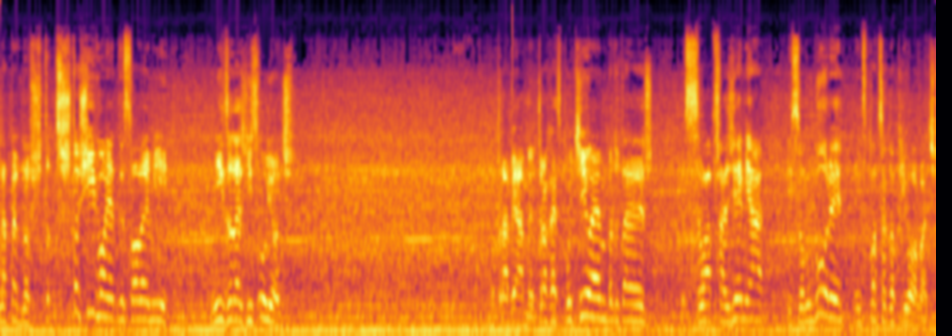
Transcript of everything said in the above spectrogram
na pewno szto, sztosiwo jednym słowem i nic dodać, nic ująć. uprawiamy. Trochę spłuciłem, bo tutaj jest słabsza ziemia i są góry, więc po co go piłować?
